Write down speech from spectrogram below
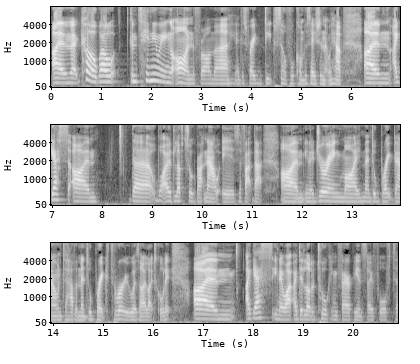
Um, cool. Well, continuing on from uh, you know, this very deep, soulful conversation that we have, um, I guess. Um, the what I'd love to talk about now is the fact that um you know during my mental breakdown to have a mental breakthrough as I like to call it um I guess you know I, I did a lot of talking therapy and so forth to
